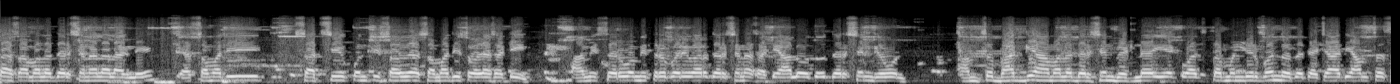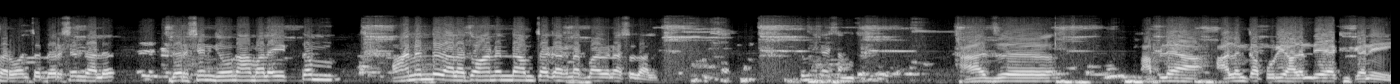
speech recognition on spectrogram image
तास आम्हाला दर्शनाला लागले. या समाधी सातशे एकोणतीसाव्या समाधी सोहळ्यासाठी आम्ही सर्व मित्रपरिवार दर्शनासाठी आलो होतो. दर्शन घेऊन आमचं भाग्य आम्हाला दर्शन भेटलं. एक वाजता मंदिर बंद होतं. त्याच्या आधी आमचं सर्वांचं दर्शन झालं. दर्शन घेऊन आम्हाला एकदम आनंद झाला. तो आनंद आमचा गगनात मावेन असं झालं. तुम्ही काय सांगू शकता आज आपल्या अलंकापुरी आळंदी या ठिकाणी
